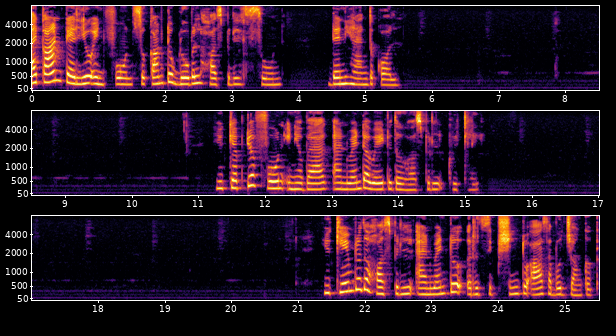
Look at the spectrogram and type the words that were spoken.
I can't tell you in phone, so come to Global Hospital soon. Then he the call. You kept your phone in your bag and went away to the hospital quickly. You came to the hospital and went to reception to ask about Jungkook.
